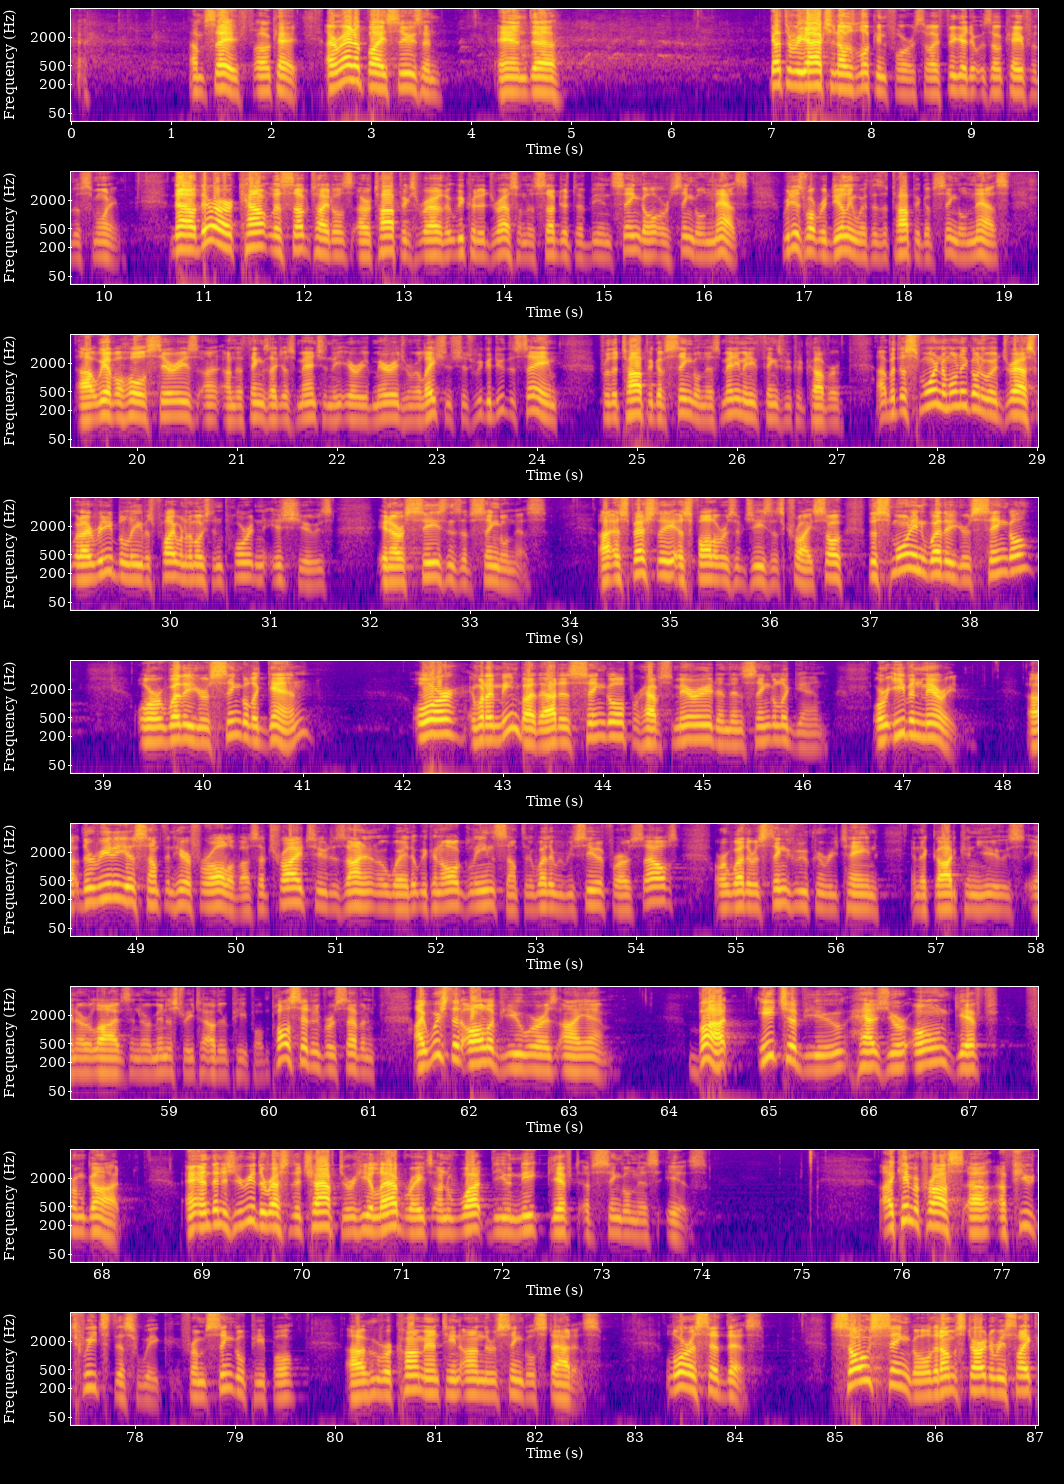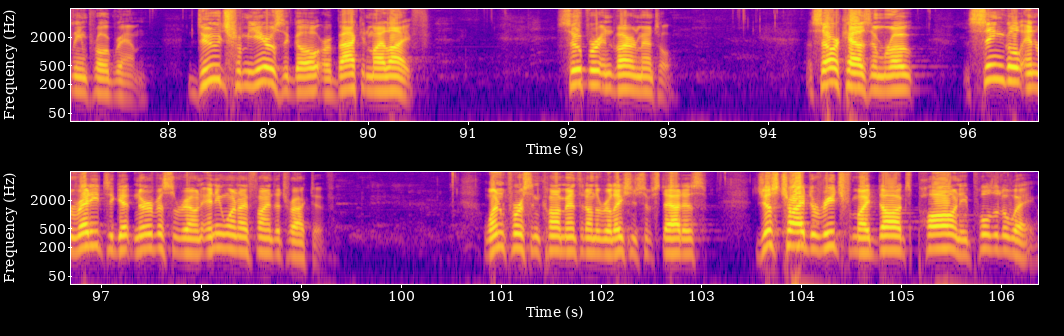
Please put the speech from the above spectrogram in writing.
I'm safe. Okay. I ran up by Susan and uh, got the reaction I was looking for, so I figured it was okay for this morning. Now, there are countless subtitles, or topics rather, that we could address on the subject of being single or singleness. Really, is what we're dealing with is the topic of singleness. Uh, we have a whole series on, on, the things I just mentioned, the area of marriage and relationships. We could do the same for the topic of singleness. Many, many things we could cover. Uh, but this morning, I'm only going to address what I really believe is probably one of the most important issues in our seasons of singleness, uh, especially as followers of Jesus Christ. So, this morning, whether you're single or whether you're single again, or, and what I mean by that is single, perhaps married, and then single again, or even married. Uh, there really is something here for all of us. I've tried to design it in a way that we can all glean something, whether we receive it for ourselves or whether it's things we can retain and that God can use in our lives and our ministry to other people. Paul said in verse 7 I wish that all of you were as I am, but each of you has your own gift from God. And then as you read the rest of the chapter, he elaborates on what the unique gift of singleness is. I came across uh, a few tweets this week from single people uh, who were commenting on their single status. Laura said this So single that I'm starting a recycling program. Dudes from years ago are back in my life. Super environmental. Sarcasm wrote, Single and ready to get nervous around anyone I find attractive. One person commented on the relationship status just tried to reach for my dog's paw and he pulled it away.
